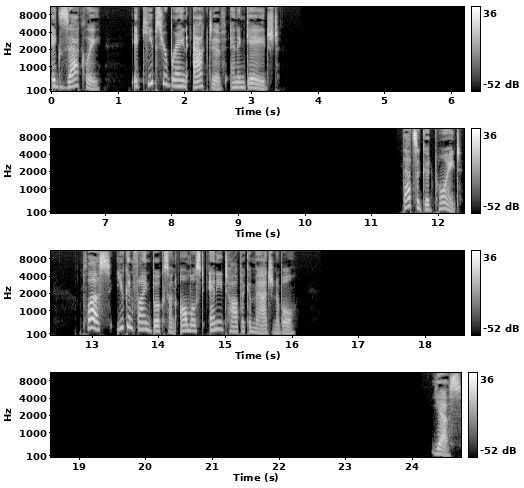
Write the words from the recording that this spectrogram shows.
Exactly. It keeps your brain active and engaged. That's a good point. Plus, you can find books on almost any topic imaginable. Yes,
